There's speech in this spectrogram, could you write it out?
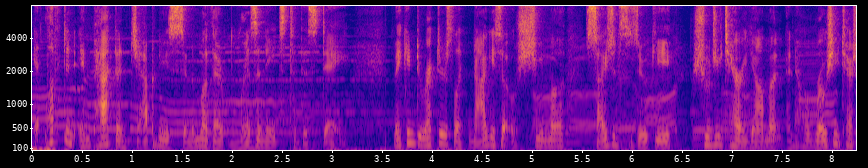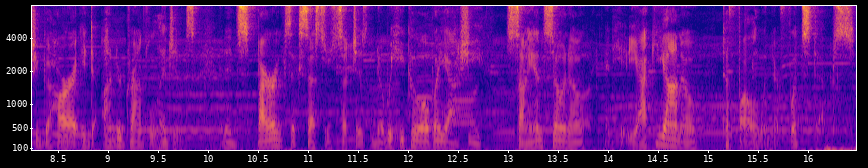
it left an impact on Japanese cinema that resonates to this day, making directors like Nagisa Oshima, Seijun Suzuki, Shuji Terayama, and Hiroshi Teshigahara into underground legends, and inspiring successors such as Nobuhiko Obayashi, Sion Sono, and Hideaki Anno to follow in their footsteps.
